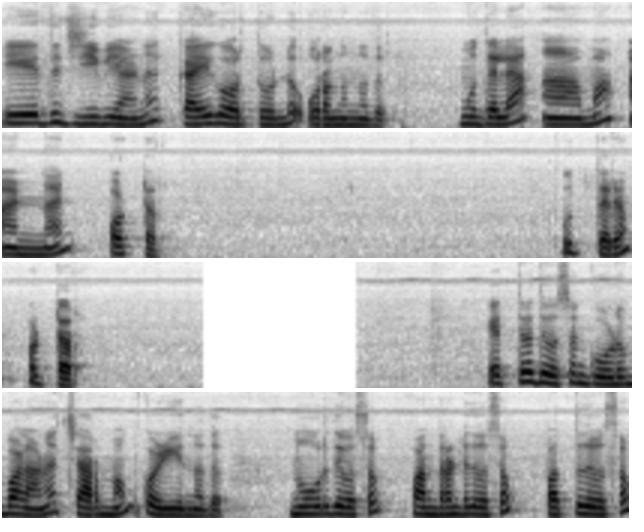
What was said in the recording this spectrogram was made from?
ഏത് ജീവിയാണ് കൈ കോർത്തുകൊണ്ട് ഉറങ്ങുന്നത്? മുതല ആമ അണ്ണാൻ ഒട്ടർ. ഉത്തരം ഒട്ടർ. എത്ര ദിവസം കൂടുമ്പോഴാണ് ചർമ്മം കൊഴിയുന്നത്? നൂറ് ദിവസം പന്ത്രണ്ട് ദിവസം പത്ത് ദിവസം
